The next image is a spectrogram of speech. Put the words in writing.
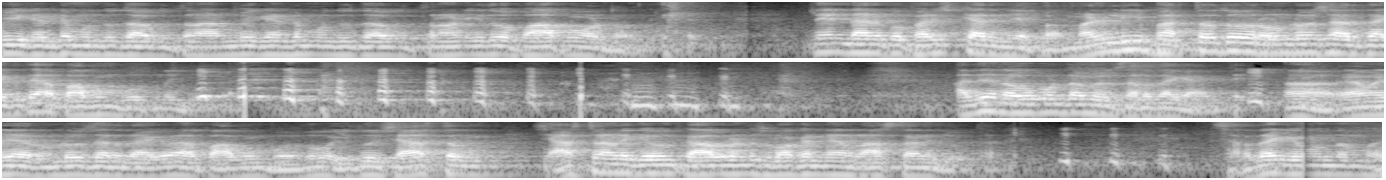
మీకంటే ముందు తాగుతున్నాను మీకంటే ముందు తాగుతున్నాను ఇదో పాపం ఉంటుంది నేను దానికి ఒక పరిష్కారం చెప్పాను మళ్ళీ భర్తతో రెండోసారి తాగితే ఆ పాపం పోతుంది. అదే నవ్వుకుంటాం మేము సరదాగా అంతే. ఆ, ఏమయ్యా రెండోసారి తాగా ఆ పాపం పోదు ఇదో శాస్త్రం శాస్త్రానికి ఏముంది కావాలంటే శ్లోకం నేను రాస్తానని చెప్తాను. సరదాగా ఏముందమ్మా.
